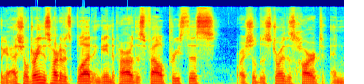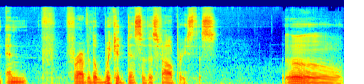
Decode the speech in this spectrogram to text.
Okay, I shall drain this heart of its blood and gain the power of this foul priestess, or I shall destroy this heart and and forever the wickedness of this foul priestess. Ooh.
